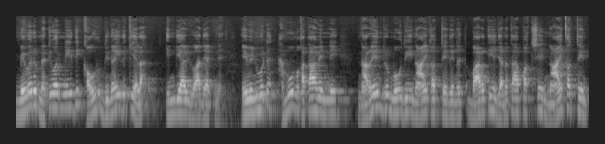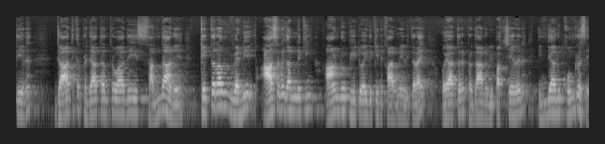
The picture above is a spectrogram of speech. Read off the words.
මෙවර මැතිවරණයේදී කවුරු දිනයිද කියලා ඉන්දියාවේ විවාදයක් නැහැ. ඒ වෙනුවට හැමෝම කතා වෙන්නේ නරේන්ද්‍ර මෝදී නායකත්වයේ දෙන ಭಾರತೀಯ ජනතා පක්ෂයේ නායකත්වයෙන් තියෙන ජාතික ප්‍රජාතන්ත්‍රවාදී සන්ධානය කෙතරම් වැඩි ආසන ගන්නකින් ආණ්ඩුව පිහිටුවයිද කියන කාරණය විතරයි ඔය අතර ප්‍රධාන විපක්ෂය වෙන ඉන්දියානු කොංග්‍රසය.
